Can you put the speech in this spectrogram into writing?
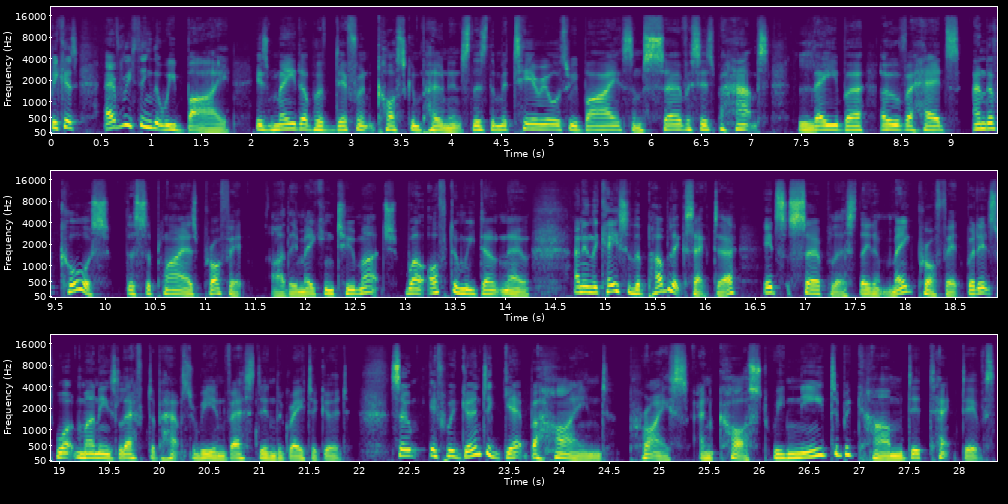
Because everything that we buy is made up of different cost components. There's the materials we buy, some services perhaps, labor, overheads, and of course, the supplier's profit. Are they making too much? Well, often we don't know. And in the case of the public sector, it's surplus. They don't make profit, but it's what money's left to perhaps reinvest in the greater good. So if we're going to get behind price and cost, we need to become detectives.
